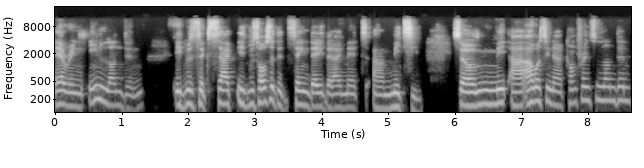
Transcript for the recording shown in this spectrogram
Erin in London, it was exact. It was also the same day that I met um, Mitzi. So me, uh, I was in a conference in London,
